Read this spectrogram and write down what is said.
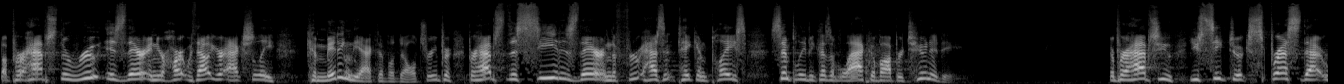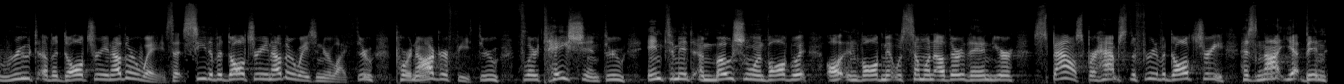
But perhaps the root is there in your heart without your actually committing the act of adultery. Perhaps the seed is there and the fruit hasn't taken place simply because of lack of opportunity. Or perhaps you, you seek to express that root of adultery in other ways, that seed of adultery in other ways in your life, through pornography, through flirtation, through intimate emotional involvement, involvement with someone other than your spouse. Perhaps the fruit of adultery has not yet been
